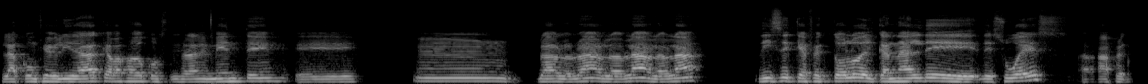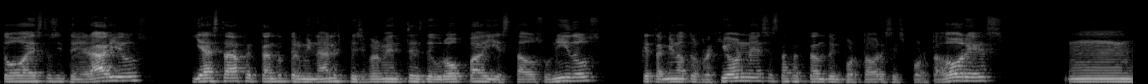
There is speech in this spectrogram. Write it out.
la confiabilidad que ha bajado considerablemente, eh, mm, bla, bla, bla, bla, bla, bla, bla. Dice que afectó lo del canal de, de Suez, afectó a estos itinerarios, ya está afectando terminales principalmente desde Europa y Estados Unidos, que también a otras regiones, está afectando importadores y exportadores. Mm,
